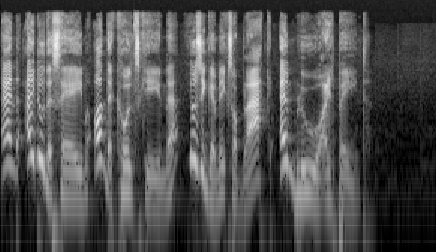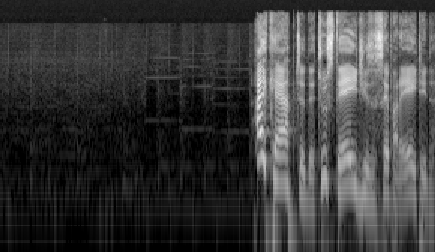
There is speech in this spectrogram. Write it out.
And I do the same on the cold skin using a mix of black and blue oil paint. I kept the two stages separated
